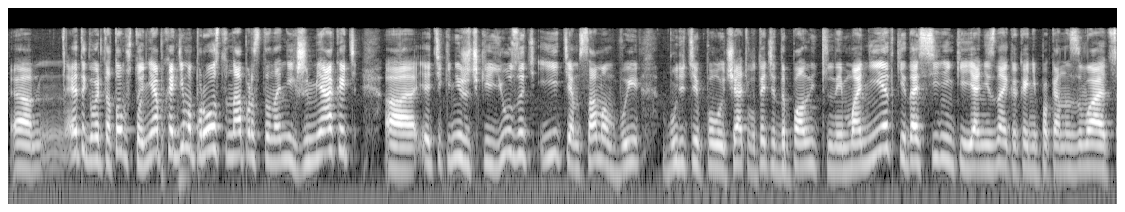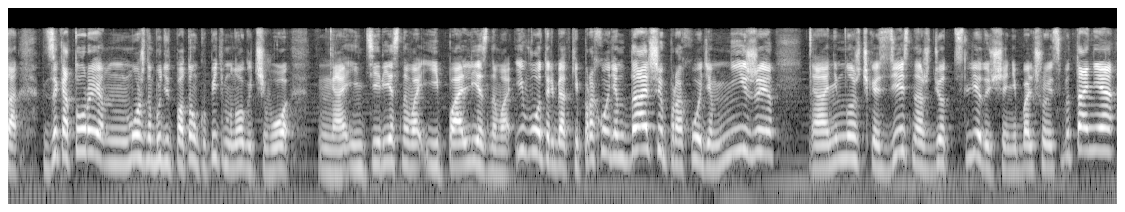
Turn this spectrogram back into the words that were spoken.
э, это говорит о том, что необходимо просто-напросто на них жмякать, э, эти книжечки юзать, и тем самым вы будете получать вот эти дополнительные монеты монетки, да, синенькие, я не знаю, как они пока называются, за которые можно будет потом купить много чего а, интересного и полезного. И вот, ребятки, проходим дальше, проходим ниже, а, немножечко здесь нас ждет следующее небольшое испытание.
